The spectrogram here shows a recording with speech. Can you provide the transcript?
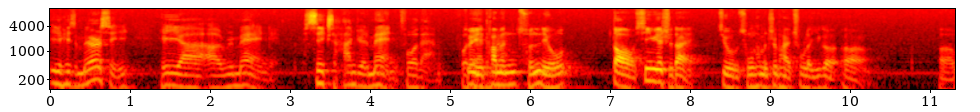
in His mercy He uh, uh, remained 600 men for them. For 所以 them. 他们存留到新约时代，就从他们支派出了一个呃 呃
